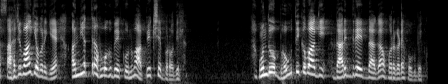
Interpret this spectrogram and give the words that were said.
ಸಹಜವಾಗಿ ಅವರಿಗೆ ಅನ್ಯತ್ರ ಹೋಗಬೇಕು ಅನ್ನುವ ಅಪೇಕ್ಷೆ ಬರೋದಿಲ್ಲ. ಒಂದು ಭೌತಿಕವಾಗಿ ದಾರಿದ್ರ್ಯ ಇದ್ದಾಗ ಹೊರಗಡೆ ಹೋಗಬೇಕು.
